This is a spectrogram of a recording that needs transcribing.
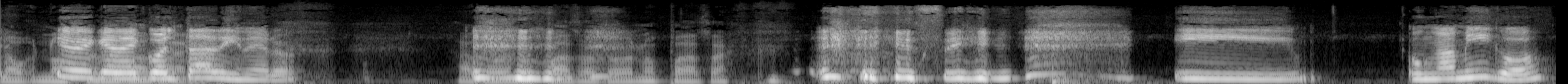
No, me quedé corta de dinero. A todos nos pasa, a todos nos pasa. sí. Y un amigo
